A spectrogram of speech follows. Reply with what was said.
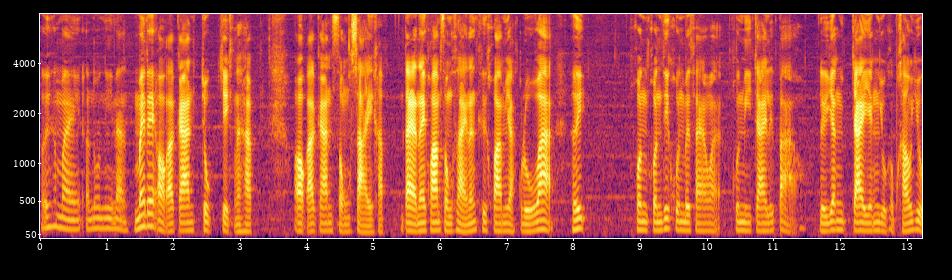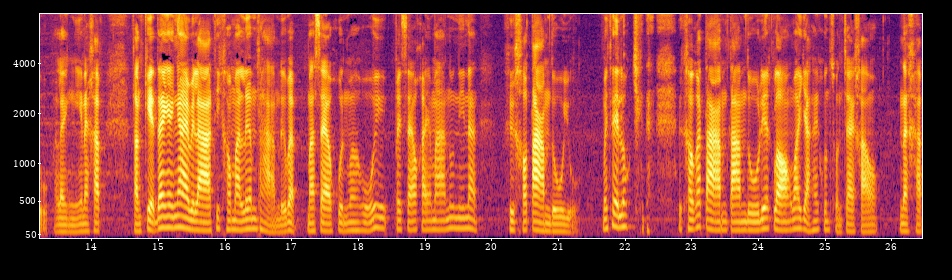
เฮ้ยทำไมอันนู่นนี่นั่นไม่ได้ออกอาการจุกจิกนะครับ ออกอาการสงสัยครับ แต่ในความสงสัยนั้นคือความอยากรู้ว่า เฮ้ย คนคนที่คุณไปแซวอะ คุณมีใจหรือเปล่า หรือยังใจยังอยู่กับเขาอยู่อะไรอย่างนี้นะครับ สังเกตได้ง่าย ๆ เวลาที่เขามาเริ่มถามหรือแบบมาแซวคุณว่าโอ้ยไปแซวใครมานู่นนี่นั่น คือเขาตามดูอยู่ ไม่ใช่โรคจิตเขาก็ตามตามดูเรียกร้องว่าอยากให้คุณสนใจเขานะครับ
